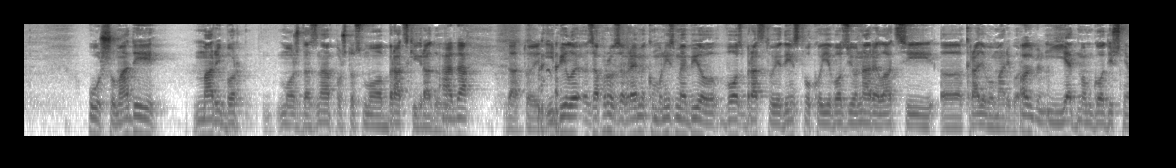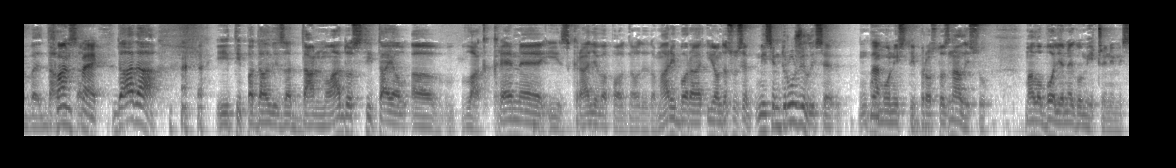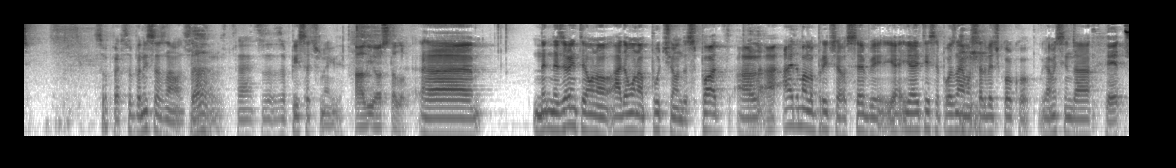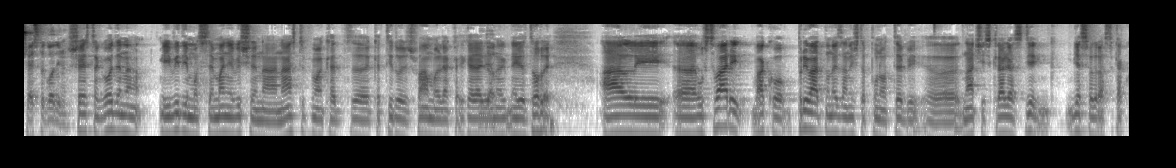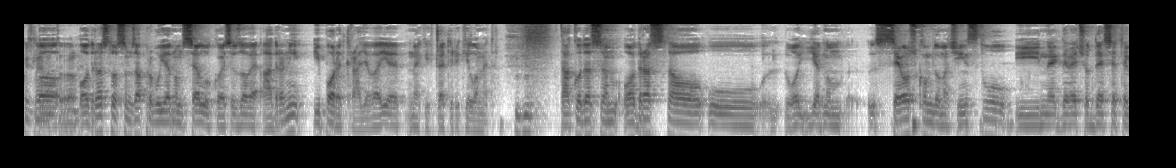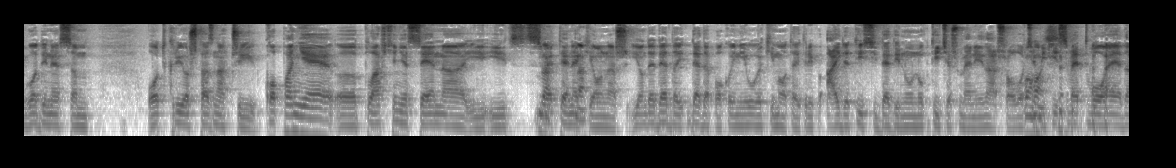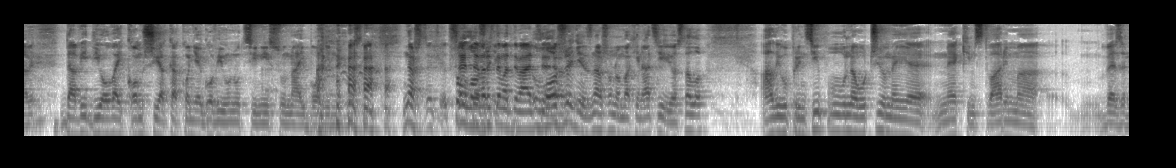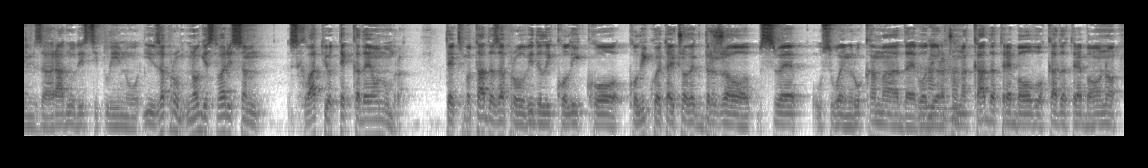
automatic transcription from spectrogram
U Šumadiji, Maribor možda zna, pošto smo bratski gradovi. A da. Da, to je. I bilo je, zapravo za vreme komunizma je bio voz Bratstvo i jedinstvo koji je vozio na relaciji uh, Kraljevo-Maribor. Ozbiljno. I jednom godišnje. Da, Fun sad- fact. Da, da. I tipa da li za dan mladosti taj uh, vlak krene iz Kraljeva pa ode do Maribora i onda su se, mislim, družili se komunisti, prosto znali su malo bolje nego mi, čini mi se. Super, super, nisam znao. Da. Da, za- zapisat ću negdje. Ali ostalo. Uh, ne, ne želim te ono, I don't wanna put you on the spot, ali a- ajde malo pričaj o sebi. Ja, ja i ti se poznajemo sad već koliko, ja mislim da Pet, šesta godina. šesta godina i vidimo se manje više na nastupima kad, kad ti dođeš vamo ili kad, kad ja idem negdje dole. Ali, eh, u stvari, ovako, privatno ne znam ništa puno o tebi. eh, znači, iz Kraljeva, si- gdje, gdje si odrastao, kako izgleda to? O, odrastao sam zapravo u jednom selu koje se zove Adrani i pored Kraljeva je nekih 4 km. Tako da sam odrastao u, u jednom seoskom domaćinstvu i negde već od desete godine sam otkrio šta znači kopanje, e, plašćenje sena i, i sve Da, te neke da. onaš. I onda je deda, deda pokojni uvek imao taj trip, ajde ti si dedin unuk, ti ćeš meni, znaš, ovo će Pomoć. biti sve tvoje, da, da vidi ovaj komšija kako njegovi unuci nisu najbolji nego si. Znaš, to Sve loženje- da. Loženje, znaš, ono, mahinacije i ostalo. Ali u principu naučio me je nekim stvarima vezanim za radnu disciplinu i zapravo mnoge stvari sam shvatio tek kada je on umro. Tek smo tada zapravo videli koliko, koliko je taj čovek držao sve u svojim rukama, da je vodio računa kada treba ovo, kada treba ono.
